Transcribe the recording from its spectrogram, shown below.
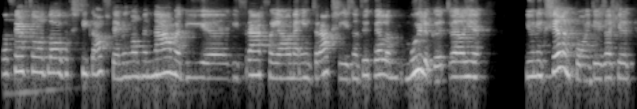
Dat vergt wel wat logistieke afstemming, want met name die, uh, die vraag van jou naar interactie is natuurlijk wel een moeilijke. Terwijl je unique selling point is dat je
